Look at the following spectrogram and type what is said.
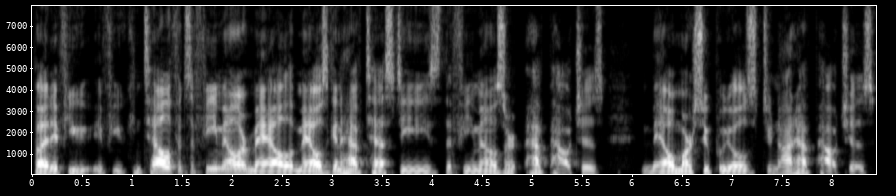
But if you if you can tell if it's a female or male, a male's going to have testes. The females are, have pouches. Male marsupials do not have pouches.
